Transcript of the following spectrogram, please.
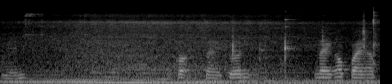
แหวนก็ใส่ตัว ในเข้าไปครับ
